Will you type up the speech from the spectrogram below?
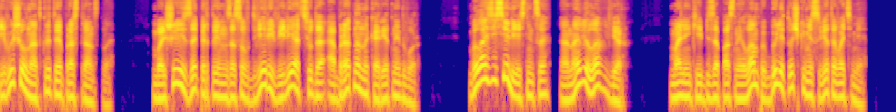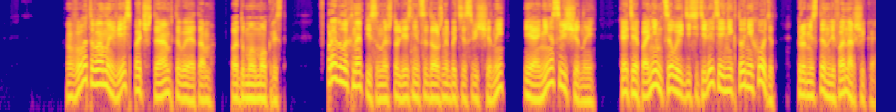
и вышел на открытое пространство. Большие запертые на засов двери вели отсюда обратно на каретный двор. Была здесь и лестница, она вела вверх. Маленькие безопасные лампы были точками света во тьме. «Вот вам и весь почтамт в этом», — подумал Мокрест. «В правилах написано, что лестницы должны быть освещены, и они освещены, хотя по ним целые десятилетия никто не ходит, кроме Стэнли-фонарщика.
